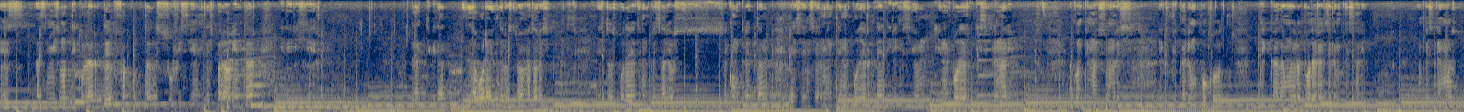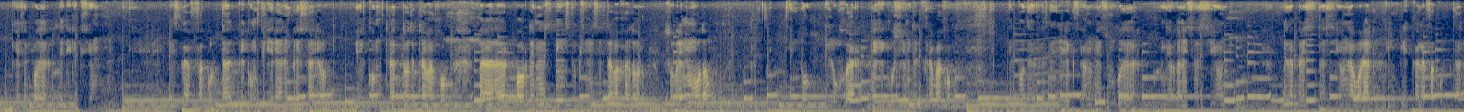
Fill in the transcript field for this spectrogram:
es asimismo titular de facultades suficientes para orientar y dirigir la actividad laboral de los trabajadores. Estos poderes del empresario se concretan esencialmente en el poder de dirección y en el poder disciplinario. A continuación les explicaré un poco de cada uno de los poderes del empresario. Empezaremos que es el poder de dirección. Es la facultad que confiere al empresario el contrato de trabajo para dar órdenes e instrucciones al trabajador sobre el modo, tiempo y lugar de ejecución del trabajo. El poder de dirección es un poder organización de la prestación laboral que implica la facultad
